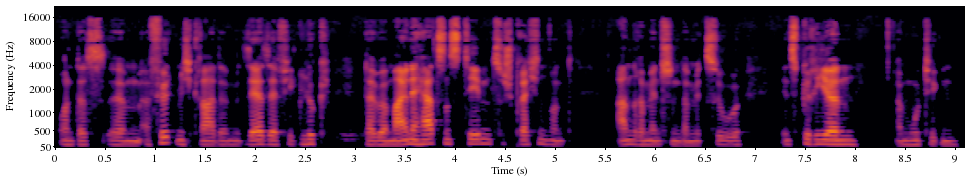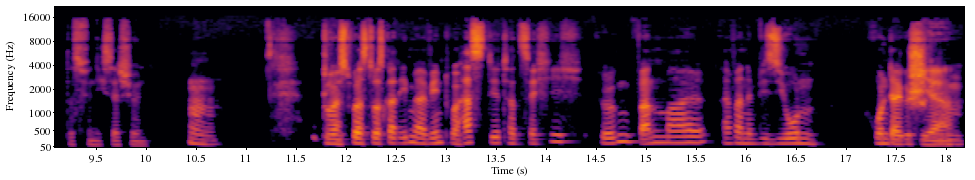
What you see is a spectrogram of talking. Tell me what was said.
Und das ähm, erfüllt mich gerade mit sehr, sehr viel Glück, da über meine Herzensthemen zu sprechen und andere Menschen damit zu inspirieren, ermutigen. Das finde ich sehr schön. Hm. Du hast, du hast, du hast gerade eben erwähnt, du hast dir tatsächlich irgendwann mal einfach eine Vision runtergeschrieben ja.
